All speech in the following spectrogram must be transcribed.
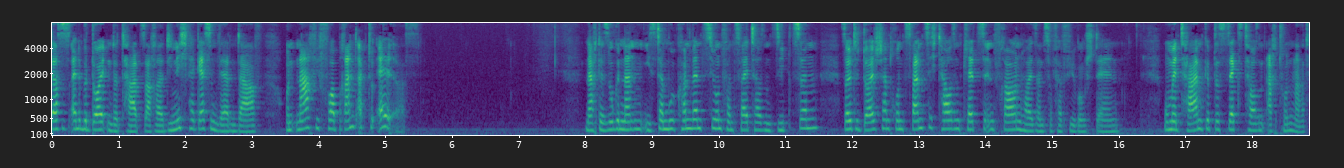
Das ist eine bedeutende Tatsache, die nicht vergessen werden darf und nach wie vor brandaktuell ist. Nach der sogenannten Istanbul-Konvention von 2017 sollte Deutschland rund 20.000 Plätze in Frauenhäusern zur Verfügung stellen. Momentan gibt es 6.800.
